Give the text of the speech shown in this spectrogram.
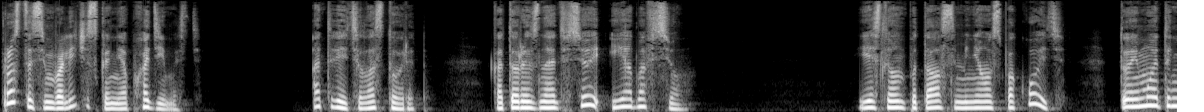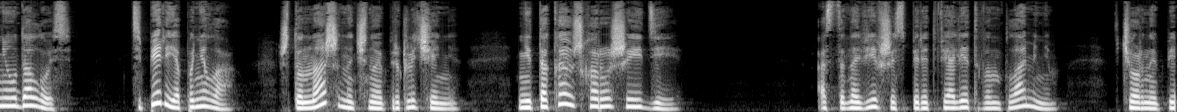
Просто символическая необходимость, ответил Асторет, который знает все и обо всем. Если он пытался меня успокоить, то ему это не удалось. Теперь я поняла, что наше ночное приключение не такая уж хорошая идея. Остановившись перед фиолетовым пламенем в черной пе...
